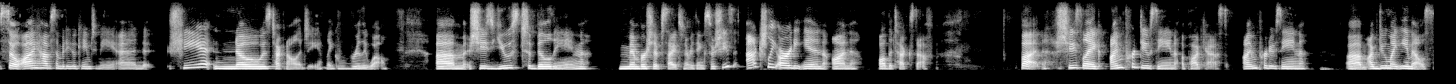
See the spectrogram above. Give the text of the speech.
so I have somebody who came to me and she knows technology like really well. Um, she's used to building membership sites and everything. So she's actually already in on all the tech stuff. But she's like, I'm producing a podcast. I'm producing, um, I do my emails,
